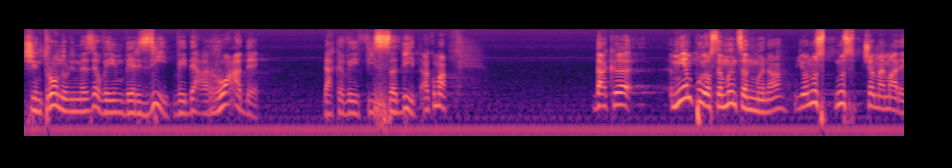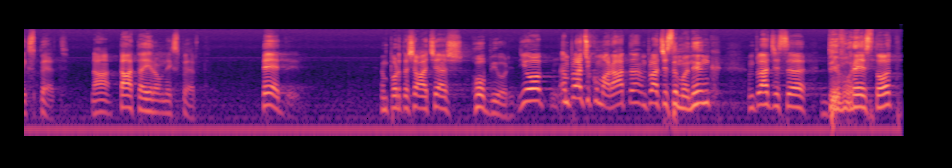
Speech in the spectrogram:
Și în tronul lui Dumnezeu vei înverzi, vei dea roade dacă vei fi sădit. Acum, dacă mie îmi pui o sămânță în mână, eu nu sunt cel mai mare expert. Da? Tata era un expert. Ted împărtășeau aceeași hobby-uri. Eu îmi place cum arată, îmi place să mănânc, îmi place să devorez tot,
